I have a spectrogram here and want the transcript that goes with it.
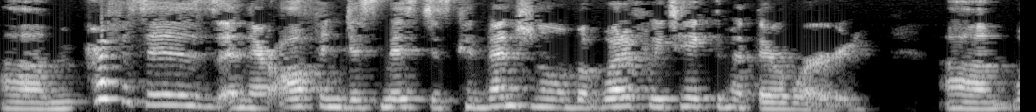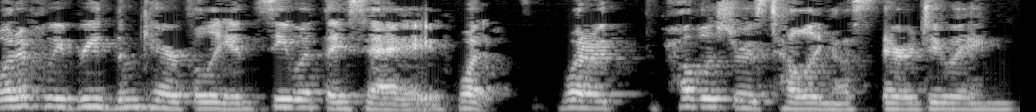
um, prefaces and they're often dismissed as conventional. But what if we take them at their word? Um, what if we read them carefully and see what they say? What what are the publishers telling us they're doing?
